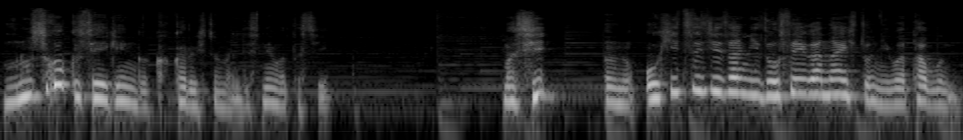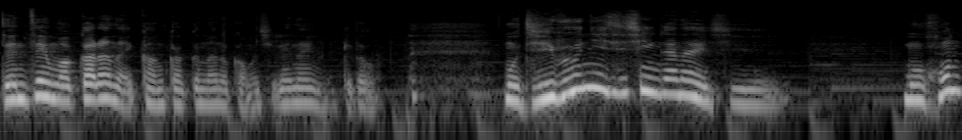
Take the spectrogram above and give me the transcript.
ものすごく制限がかかる人なんですね私。まあ、しあのお羊座に土星がない人には多分全然わからない感覚なのかもしれないんだけどもう自分に自信がないしもう本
